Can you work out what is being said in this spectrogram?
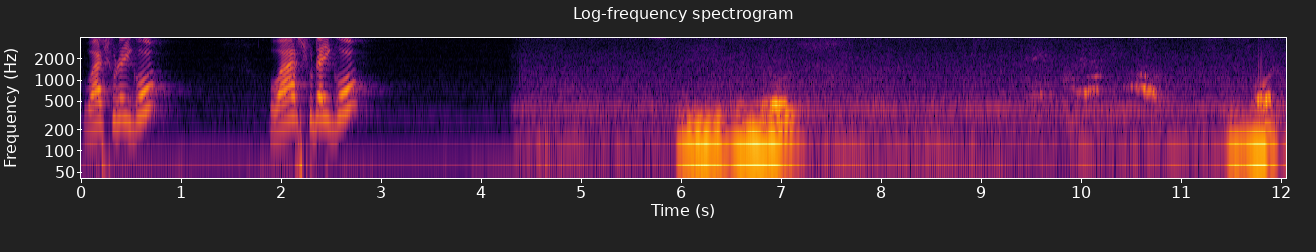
Where should i go? Where should i go? See Windows. This is what.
